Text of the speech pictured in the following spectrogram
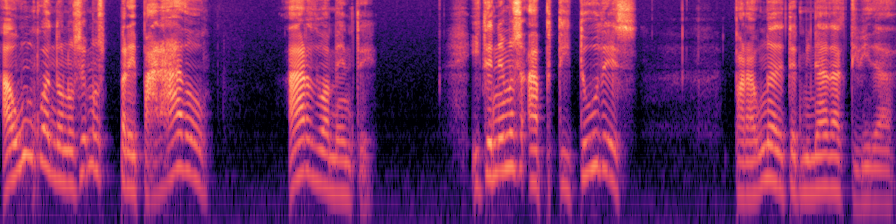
aun cuando nos hemos preparado arduamente y tenemos aptitudes para una determinada actividad,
